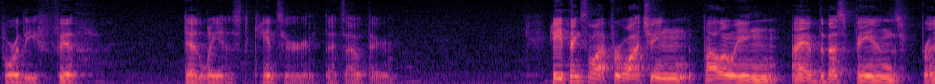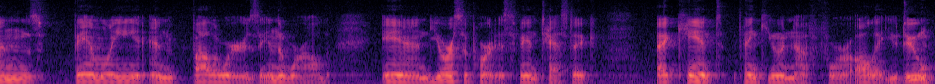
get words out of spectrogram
for the fifth deadliest cancer that's out there. Hey, thanks a lot for watching, following. I have the best fans, friends, family, and followers in the world, and your support is fantastic. I can't thank you enough for all that you do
